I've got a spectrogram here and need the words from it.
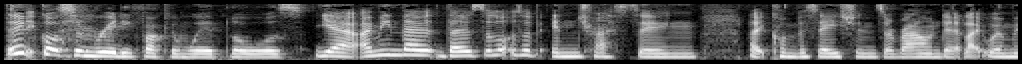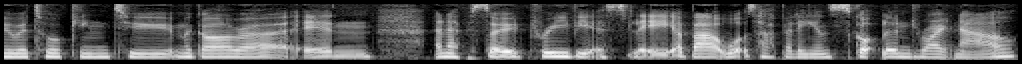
They've got some really fucking weird laws. Yeah, I mean there there's a lot of interesting like conversations around it. Like when we were talking to Megara in an episode previously about what's happening in Scotland right now,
